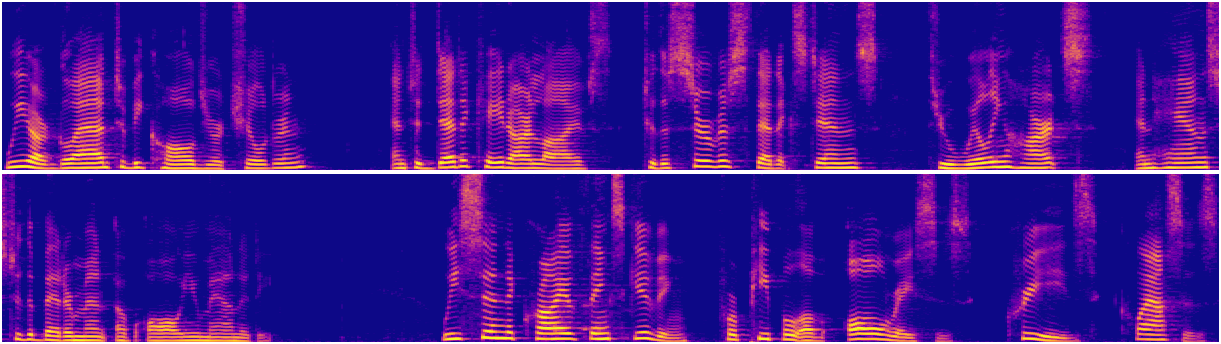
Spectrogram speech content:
we are glad to be called your children and to dedicate our lives to the service that extends through willing hearts and hands to the betterment of all humanity. We send a cry of thanksgiving for people of all races, creeds, classes,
